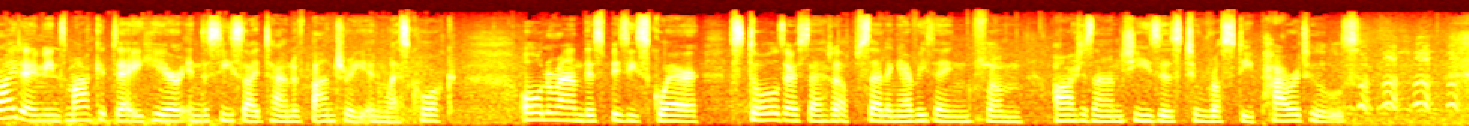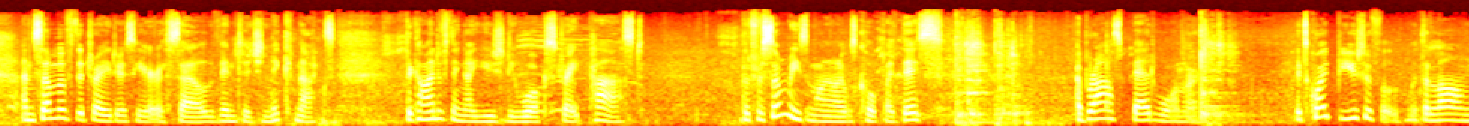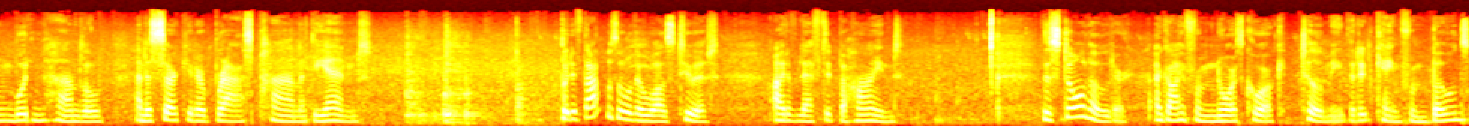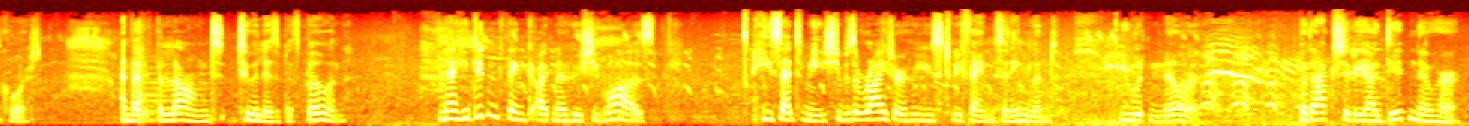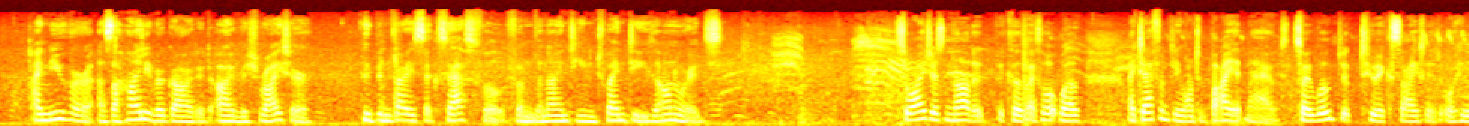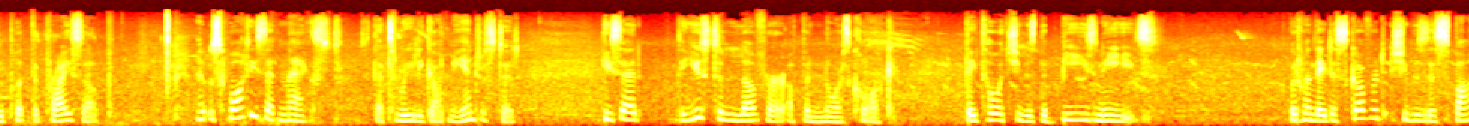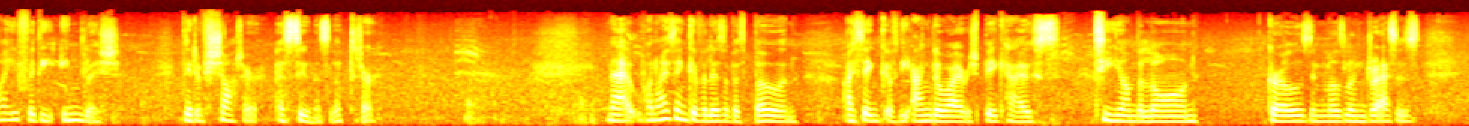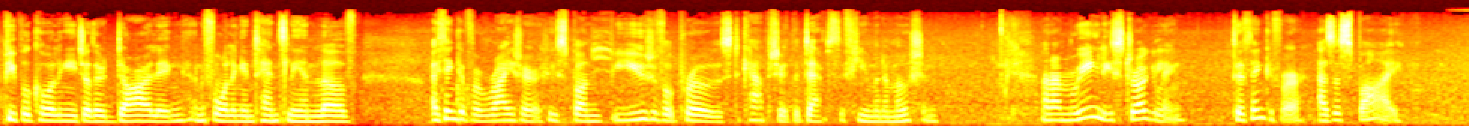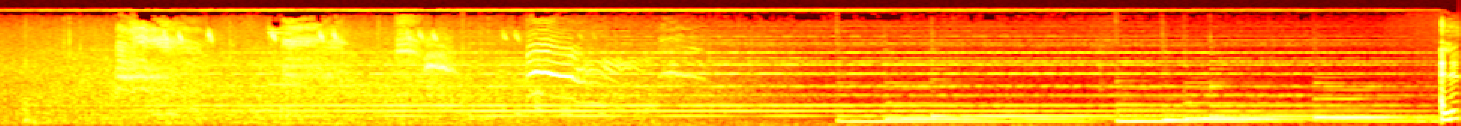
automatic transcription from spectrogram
Friday means market day here in the seaside town of Bantry in West Cork. All around this busy square, stalls are set up selling everything from artisan cheeses to rusty power tools. And some of the traders here sell vintage knickknacks, the kind of thing I usually walk straight past. But for some reason, my eye was caught by this a brass bed warmer. It's quite beautiful with a long wooden handle and a circular brass pan at the end. But if that was all there was to it, I'd have left it behind. The stallholder, a guy from North Cork, told me that it came from Bowen's Court and that it belonged to Elizabeth Bowen. Now, he didn't think I'd know who she was. He said to me she was a writer who used to be famous in England. You wouldn't know her. But actually, I did know her. I knew her as a highly regarded Irish writer who'd been very successful from the 1920s onwards. So I just nodded because I thought, well, I definitely want to buy it now, so I won't look too excited or he'll put the price up. It was what he said next that's really got me interested. He said they used to love her up in North Cork. They thought she was the bee's knees. But when they discovered she was a spy for the English, they'd have shot her as soon as looked at her. Now, when I think of Elizabeth Bowen, I think of the Anglo Irish big house, tea on the lawn, girls in muslin dresses, people calling each other darling and falling intensely in love. I think of a writer who spun beautiful prose to capture the depths of human emotion. And I'm really struggling to think of her as a spy.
